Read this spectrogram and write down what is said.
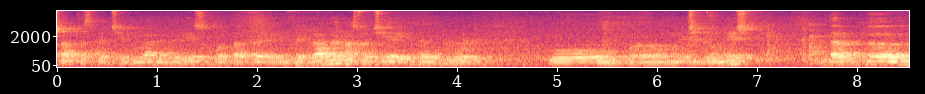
17 milioane de lei suportată integral în asociere cu, cu uh, municipiul Unești, dar uh,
